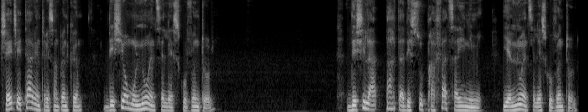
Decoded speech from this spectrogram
Și aici e tare interesant pentru că, deși omul nu înțeles cuvântul, deși la partea de suprafața inimii, el nu înțeles cuvântul,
